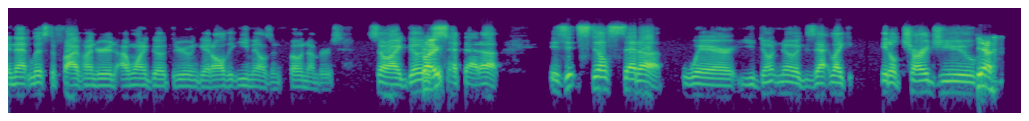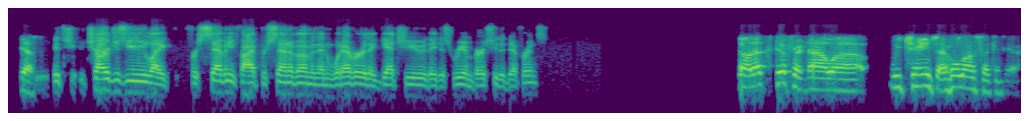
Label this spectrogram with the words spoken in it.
in that list of 500, I want to go through and get all the emails and phone numbers. So I go right. to set that up. Is it still set up where you don't know exact like it'll charge you? Yes. Yes. It ch- charges you like for 75% of them, and then whatever they get you, they just reimburse you the difference. No, that's different now. Uh, we changed that. Hold on a second here.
